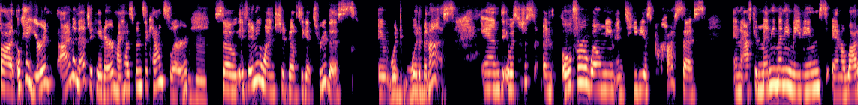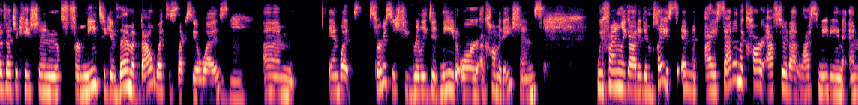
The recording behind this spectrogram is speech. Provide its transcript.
thought, okay, you're an, I'm an educator. My husband's a counselor. Mm-hmm. So if anyone should be able to get through this, it would would have been us. And it was just an overwhelming and tedious process and after many, many meetings and a lot of education for me to give them about what dyslexia was mm-hmm. um, and what services she really did need or accommodations, we finally got it in place. And I sat in the car after that last meeting and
